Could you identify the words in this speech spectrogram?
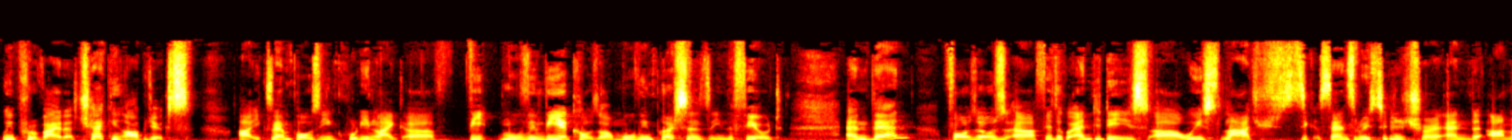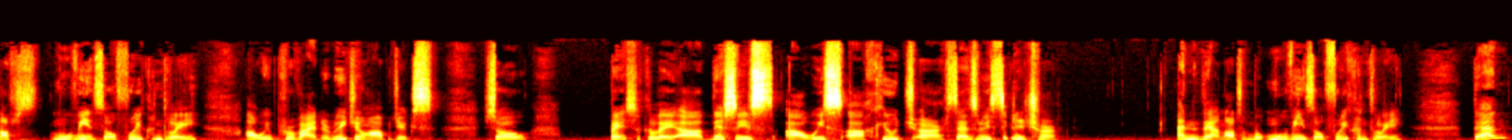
we provide tracking objects. Uh, examples including like uh, moving vehicles or moving persons in the field. And then for those uh, physical entities with large sensory signature and are not moving so frequently, we provide region objects. So basically, uh, this is uh, with a huge uh, sensory signature, and they are not moving so frequently. Then,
